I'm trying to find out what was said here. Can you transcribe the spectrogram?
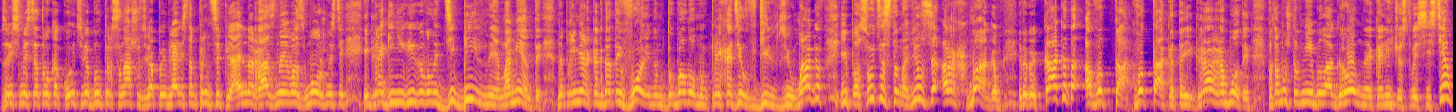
В зависимости от того, какой у тебя был персонаж, у тебя появлялись там принципиально разные возможности. Игра генерировала дебильные моменты. Например, когда ты воином-дуболомом приходил в гильдию магов и, по сути, становился архмагом. И такой, как это? А вот так, вот так эта игра работает. Потому что в ней было огромное количество систем,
